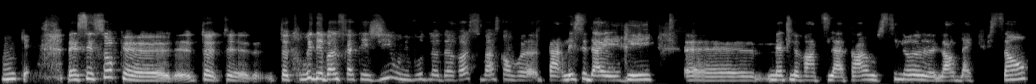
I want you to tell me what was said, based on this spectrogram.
OK. Bien, c'est sûr que tu as trouvé des bonnes stratégies au niveau de l'odorat. Souvent, ce qu'on va parler, c'est d'aérer, euh, mettre le ventilateur aussi là, lors de la cuisson.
